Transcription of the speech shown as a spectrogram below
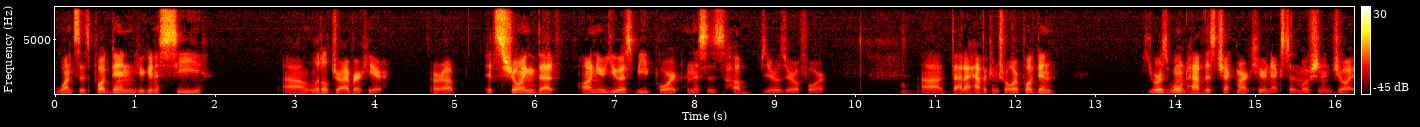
once it's plugged in, you're going to see a little driver here, or a it's showing that on your USB port, and this is hub 004, uh, that I have a controller plugged in. Yours won't have this check mark here next to the MotioninJoy.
